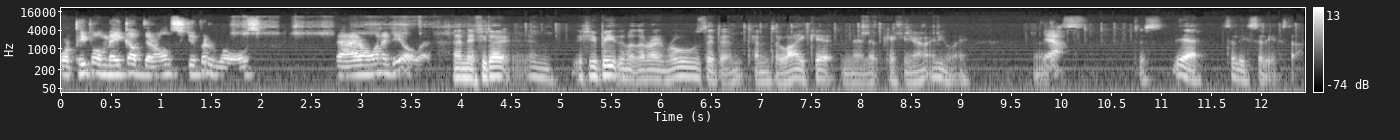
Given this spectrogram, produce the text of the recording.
where people make up their own stupid rules that I don't want to deal with. And if you don't, and if you beat them at their own rules, they don't tend to like it and they end up kicking you out anyway. Yeah. Just yeah, silly, silly stuff.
